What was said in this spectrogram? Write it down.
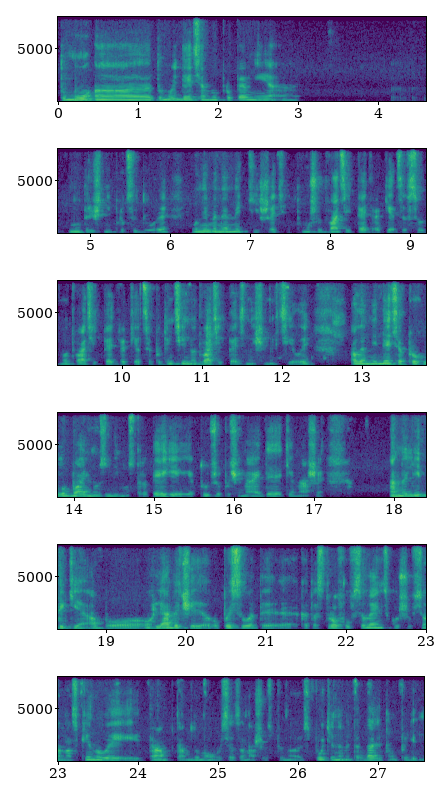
Тому, е, тому йдеться ну, про певні внутрішні процедури. Вони мене не тішать, тому що 25 ракет це все одно 25 ракет, це потенційно 25 знищених цілей, але не йдеться про глобальну зміну стратегії, як тут же починають деякі наші аналітики або оглядачі описувати катастрофу вселенську, що все нас кинули, і Трамп там домовився за нашою спиною з Путіним і так далі. Тому подібне.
